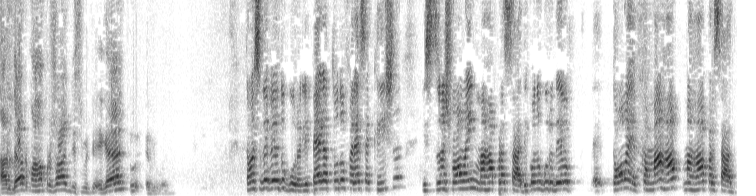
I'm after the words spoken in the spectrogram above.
And that Mahaprasad distributed again to everyone. Então esse é dever do Guru. Ele pega tudo, oferece a Krishna e se transforma em Mahaprasada. E quando o Gurudeva eh, toma, eh, fica Maha, Mahaprasada.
